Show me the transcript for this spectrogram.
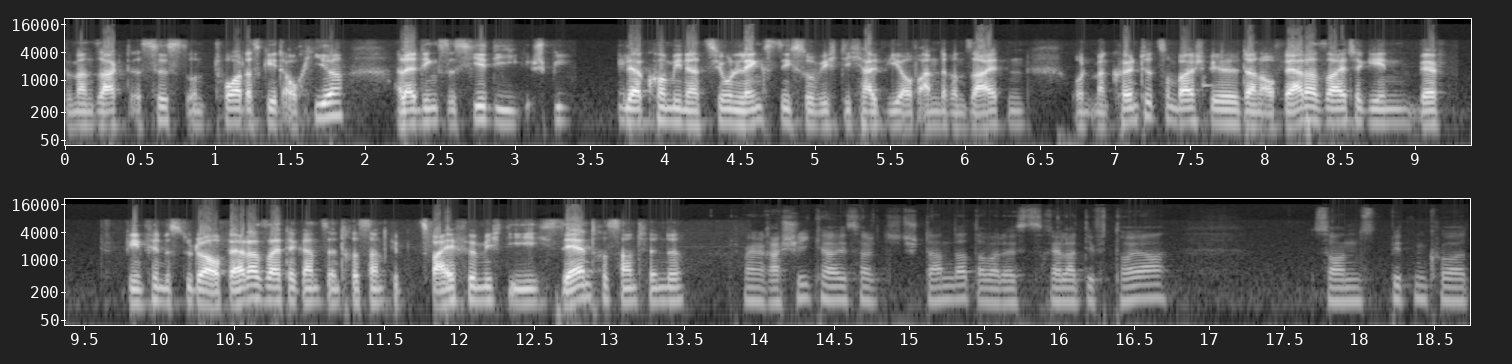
wenn man sagt Assist und Tor, das geht auch hier. Allerdings ist hier die Spielerkombination längst nicht so wichtig halt wie auf anderen Seiten. Und man könnte zum Beispiel dann auf Werder-Seite gehen. Wer, wen findest du da auf Werder-Seite ganz interessant? Gibt zwei für mich, die ich sehr interessant finde. Ich meine, Rashika ist halt Standard, aber der ist relativ teuer. Sonst Bittencourt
